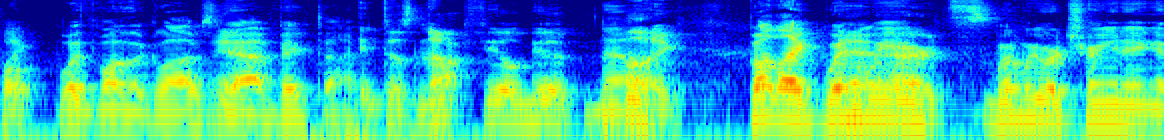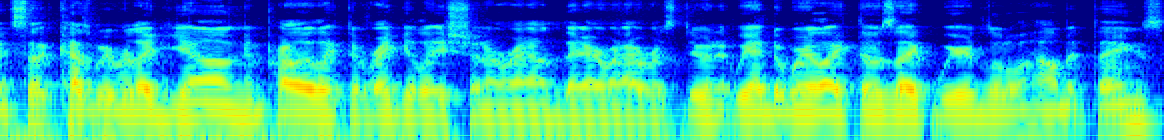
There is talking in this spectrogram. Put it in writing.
Like with one of the gloves, Yeah. yeah, big time. it does not feel good. No. like But like when Yeah, we hurts. when we were training and because we were like young and probably like the regulation around there when I was doing it, we had to wear like those like weird little helmet things,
